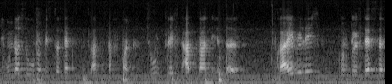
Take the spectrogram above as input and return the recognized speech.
die Unterstufe, bis zur 6. Klasse, sagt man Schulpflicht, ab dann freiwillig und durch das, dass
